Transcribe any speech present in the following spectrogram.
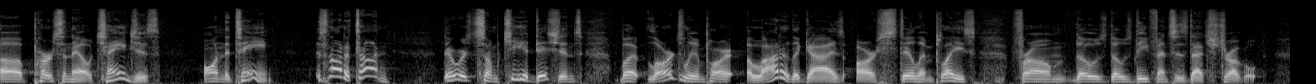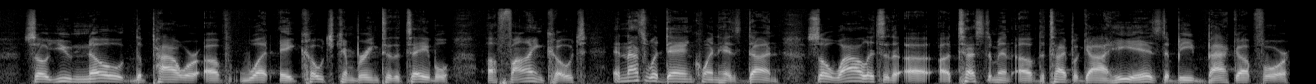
of personnel changes on the team. It's not a ton. There were some key additions but largely in part a lot of the guys are still in place from those those defenses that struggled. So you know the power of what a coach can bring to the table a fine coach, and that's what Dan Quinn has done. So while it's a, a, a, testament of the type of guy he is to be back up for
